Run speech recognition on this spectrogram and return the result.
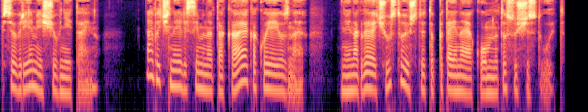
Все время ищу в ней тайну. Обычно Элис именно такая, какой я ее знаю, но иногда я чувствую, что эта потайная комната существует.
